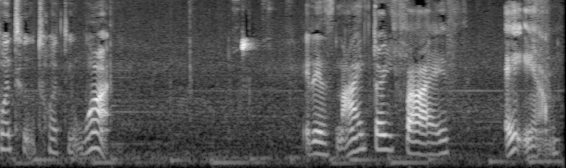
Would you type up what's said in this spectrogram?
2021. It is 9:35 a.m.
